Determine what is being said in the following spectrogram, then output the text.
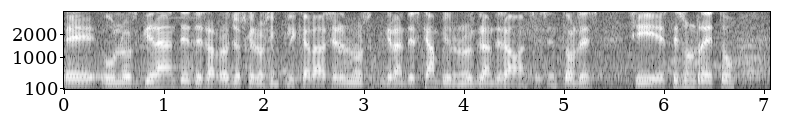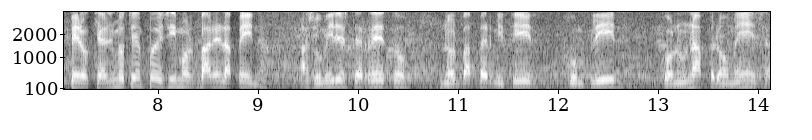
eh, unos grandes desarrollos que nos implicará hacer unos grandes cambios, unos grandes avances. Entonces, sí, este es un reto, pero que al mismo tiempo decimos vale la pena. Asumir este reto nos va a permitir cumplir con una promesa,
